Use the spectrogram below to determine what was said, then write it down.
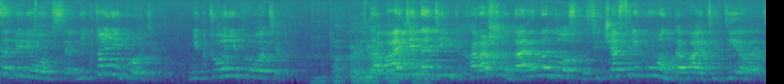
соберемся. Никто не против. Никто не против. Ну, так, а я Давайте при чому? дадим, хорошо, дали на доску. Сейчас ремонт давайте делать.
